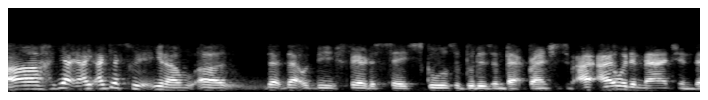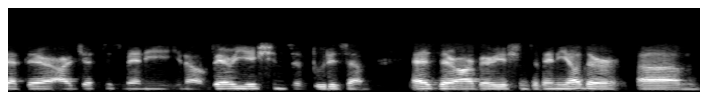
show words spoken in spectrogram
Uh, yeah, I, I guess we, you know, uh, that that would be fair to say. Schools of Buddhism, branches. I, I would imagine that there are just as many, you know, variations of Buddhism as there are variations of any other um,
